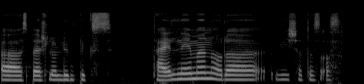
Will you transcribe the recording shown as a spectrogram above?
äh, Special Olympics teilnehmen oder wie schaut das aus?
